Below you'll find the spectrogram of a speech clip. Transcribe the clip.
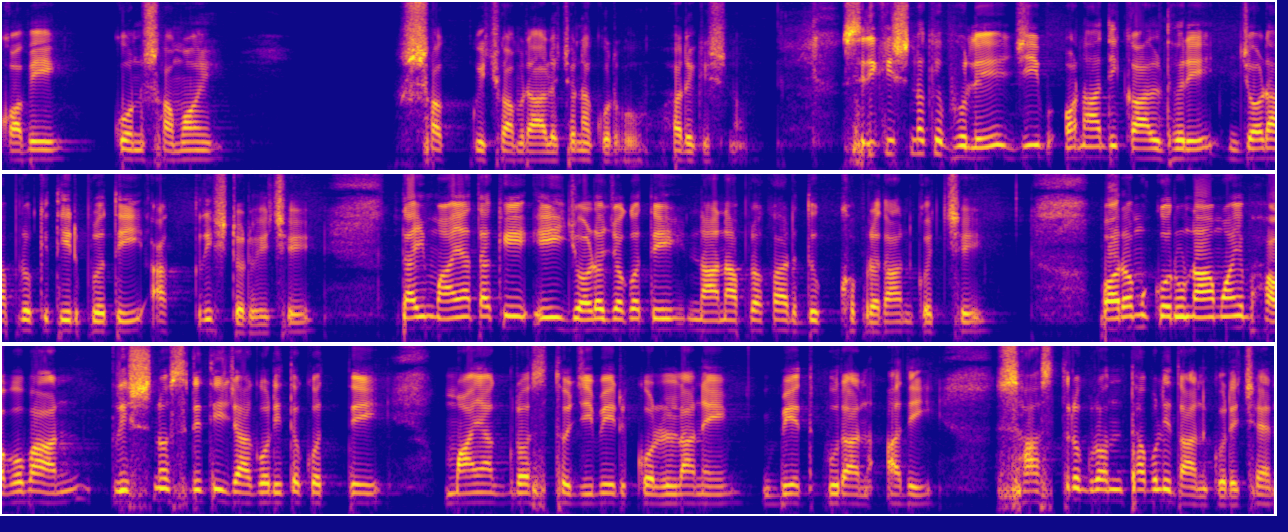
কবে কোন সময় সব কিছু আমরা আলোচনা করব। হরে কৃষ্ণ। শ্রীকৃষ্ণকে ভুলে জীব অনাদিকাল ধরে জড়া প্রকৃতির প্রতি আকৃষ্ট রয়েছে। তাই মায়া তাকে এই জড় জগতে নানা প্রকার দুঃখ প্রদান করছে। পরম করুণাময় ভগবান কৃষ্ণ স্মৃতি জাগরিত করতে মায়াগ্রস্ত জীবের কল্যাণে বেদ পুরাণ আদি শাস্ত্র গ্রন্থাবলী দান করেছেন।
